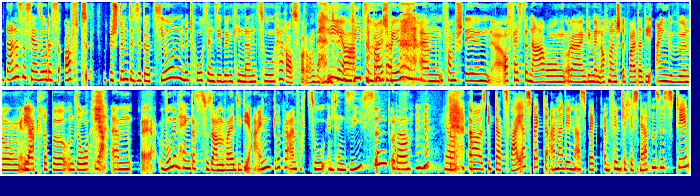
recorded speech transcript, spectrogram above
dann ist es ja so, dass oft bestimmte Situationen mit hochsensiblen Kindern zu Herausforderungen werden. Ja. Wie zum Beispiel ähm, vom Stillen auf feste Nahrung oder gehen wir noch mal einen Schritt weiter, die Eingewöhnung in ja. der Krippe und so. Ja. Ähm, äh, womit hängt das zusammen? Weil die, die Eindrücke einfach zu intensiv sind oder? Mhm. Ja. Äh, es gibt da zwei Aspekte. Einmal den Aspekt empfindliches Nervensystem.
